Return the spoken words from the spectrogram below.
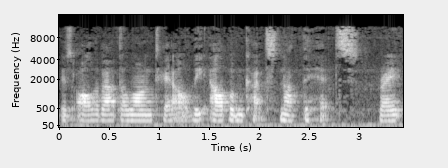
is all about the long tail, the album cuts, not the hits, right?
